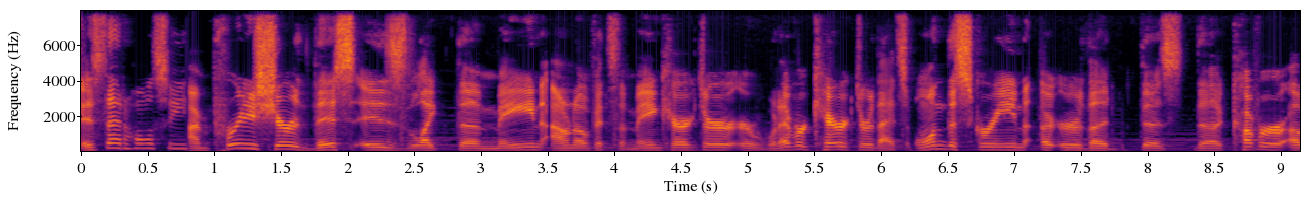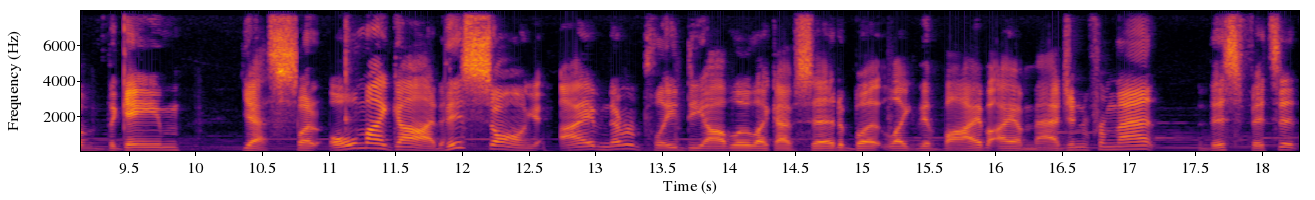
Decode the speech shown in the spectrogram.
is that Halsey? I'm pretty sure this is like the main, I don't know if it's the main character or whatever character that's on the screen uh, or the, the, the cover of the game. Yes, but oh my god, this song, I've never played Diablo like I've said, but like the vibe I imagine from that, this fits it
